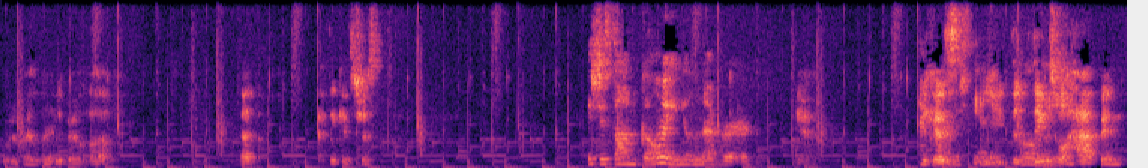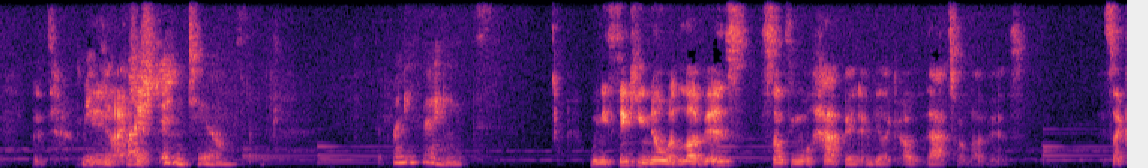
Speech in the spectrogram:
what have I learned about love? That I think it's just It's just ongoing. You'll never. Yeah. because you, the things will happen. that- Make man, you question too. It's like- it's a funny thing. When you think you know what love is, something will happen and be like, oh, that's what love is. It's like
